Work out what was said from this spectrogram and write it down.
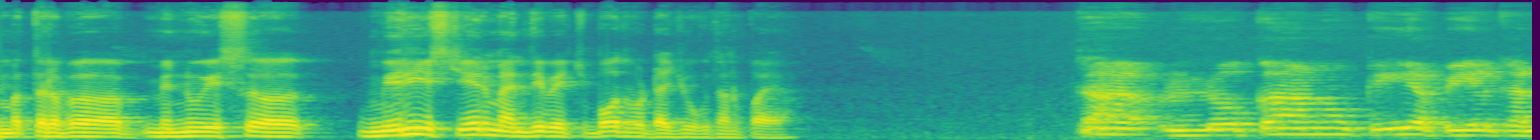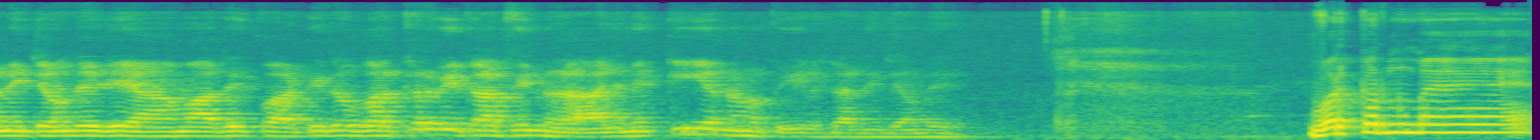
ਮਤਲਬ ਮੈਨੂੰ ਇਸ, ਮੇਰੀ ਇਸ ਚੇਅਰਮੈਨ ਦੇ ਵਿੱਚ ਬਹੁਤ ਵੱਡਾ ਯੋਗਦਾਨ ਪਾਇਆ। ਤਾਂ ਲੋਕਾਂ ਨੂੰ ਕੀ ਅਪੀਲ ਕਰਨੀ ਚਾਹੁੰਦੇ? ਜੇ ਆਮ ਆਦਮੀ ਪਾਰਟੀ ਤੋਂ ਵਰਕਰ ਵੀ ਕਾਫੀ ਨਾਰਾਜ਼ ਨੇ, ਕੀ ਉਹਨਾਂ ਨੂੰ ਅਪੀਲ ਕਰਨੀ ਚਾਹੁੰਦੇ? ਵਰਕਰ ਨੂੰ ਮੈਂ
